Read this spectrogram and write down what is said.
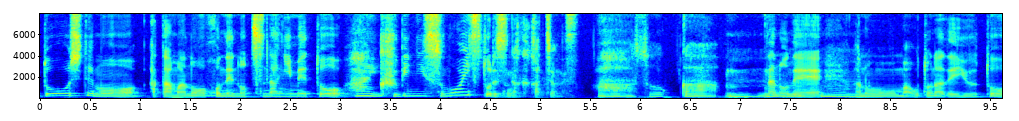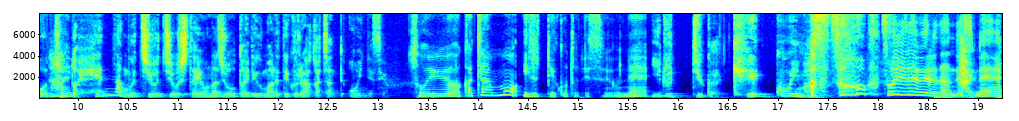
どうしても頭の骨のつなぎ目と首にすごいストレスがかかっちゃうんです、ああそうか、うんうんうん、なので、うん、あのまあ、大人で言うとちょっと変なムチ打ちをしたような状態で生まれてくる赤ちゃんって多いんですよ。そういう赤ちゃんもいるっていうことですよね。いるっていうか結構います。そうそういうレベルなんですね。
